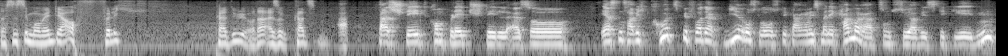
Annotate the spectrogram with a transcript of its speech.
Das ist im Moment ja auch völlig perdu, oder? Also kannst. Das steht komplett still. Also erstens habe ich kurz bevor der Virus losgegangen ist, meine Kamera zum Service gegeben.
